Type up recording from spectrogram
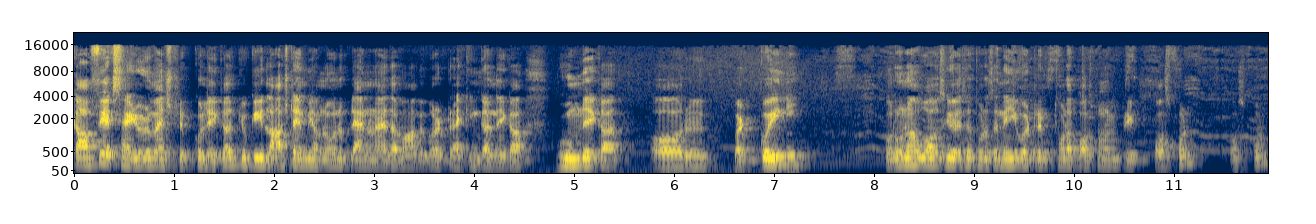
काफ़ी एक्साइटेड हूँ मैं इस ट्रिप को लेकर, क्योंकि लास्ट टाइम भी हम लोगों ने प्लान बनाया था वहाँ पे पूरा ट्रैकिंग करने का, घूमने का, और बट कोई नहीं, कोरोना हुआ उसकी वजह से थोड़ा सा नहीं हुआ ट्रिप थोड़ा पोस्टपोन पोस्टपोन पोस्टपोन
